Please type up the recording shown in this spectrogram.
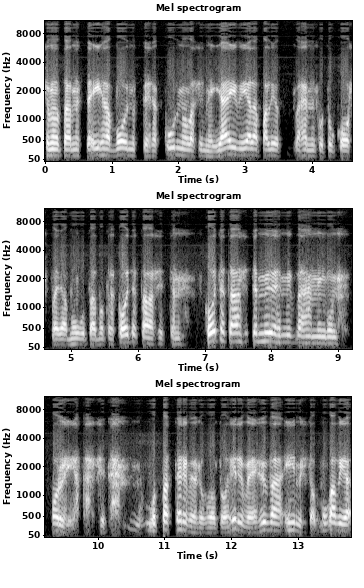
sanotaan, että ei ihan voinut tehdä kunnolla, sinne jäi vielä paljon vähän niin kuin tukosta ja muuta, mutta koitetaan sitten koitetaan sitten myöhemmin vähän niin kuin korjata sitä. Mutta terveydenhuolto on hirveän hyvä, ihmiset on mukavia,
